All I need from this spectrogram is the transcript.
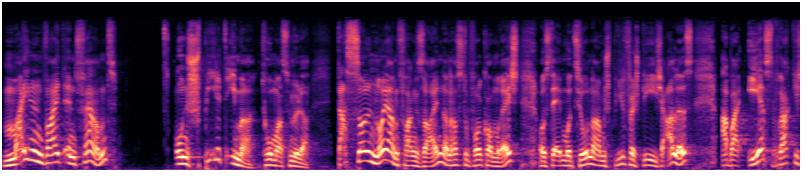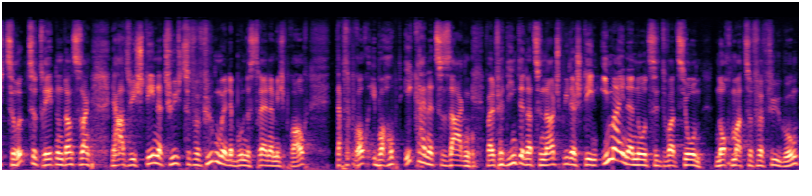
meilenweit entfernt und spielt immer Thomas Müller. Das soll ein Neuanfang sein, dann hast du vollkommen recht. Aus der Emotion nach dem Spiel verstehe ich alles. Aber erst praktisch zurückzutreten und dann zu sagen, ja, also ich stehe natürlich zur Verfügung, wenn der Bundestrainer mich braucht, das braucht überhaupt eh keiner zu sagen, weil verdiente Nationalspieler stehen immer in der Notsituation nochmal zur Verfügung.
